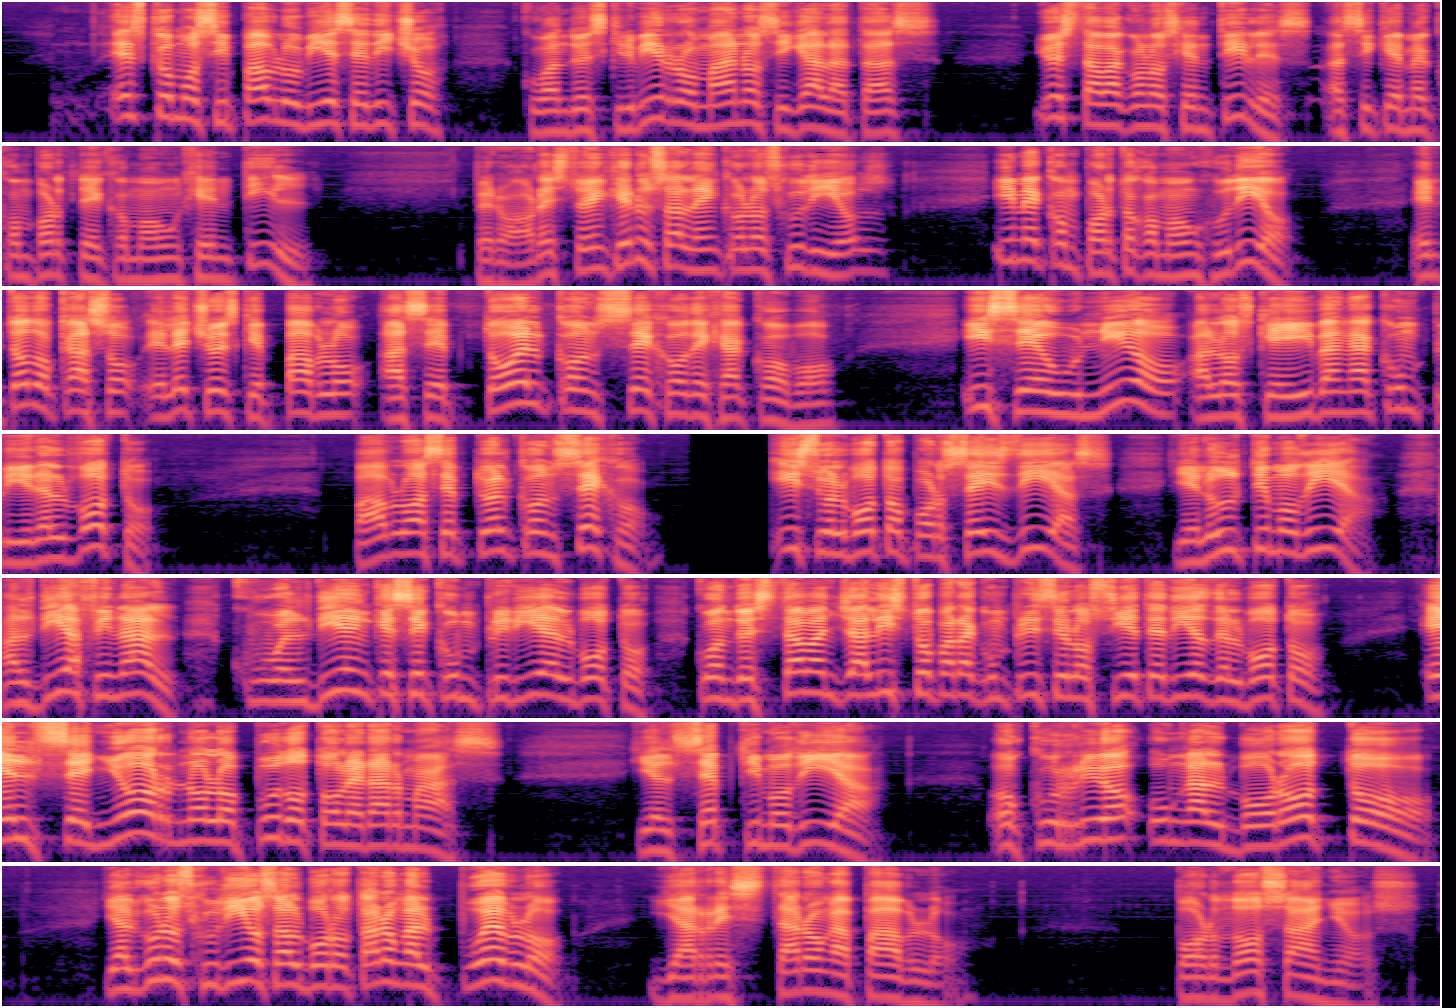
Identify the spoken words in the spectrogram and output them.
Es como si Pablo hubiese dicho, cuando escribí Romanos y Gálatas, yo estaba con los gentiles, así que me comporté como un gentil. Pero ahora estoy en Jerusalén con los judíos y me comporto como un judío. En todo caso, el hecho es que Pablo aceptó el consejo de Jacobo y se unió a los que iban a cumplir el voto. Pablo aceptó el consejo, hizo el voto por seis días y el último día, al día final, el día en que se cumpliría el voto, cuando estaban ya listos para cumplirse los siete días del voto, el Señor no lo pudo tolerar más. Y el séptimo día ocurrió un alboroto, y algunos judíos alborotaron al pueblo y arrestaron a Pablo por dos años.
